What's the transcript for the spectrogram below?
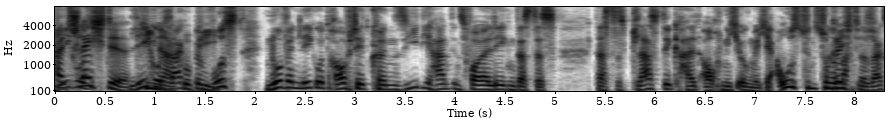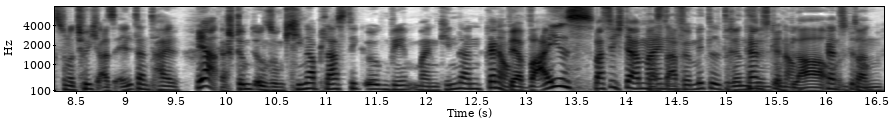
Als schlechte Lego sagt bewusst, nur wenn Lego draufsteht, können sie die Hand ins Feuer legen, dass das dass das Plastik halt auch nicht irgendwelche Ausdünstungen macht. Richtig. Da sagst du natürlich als Elternteil, Ja. da stimmt irgend so ein China-Plastik irgendwie meinen Kindern. Genau. Wer weiß, Was ich da was meine. da für Mittel drin sind genau, und bla. ganz und genau. dann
